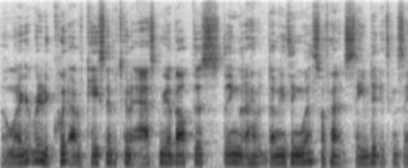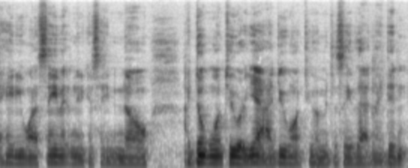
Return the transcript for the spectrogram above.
um, when I get ready to quit out of Ksnip, it's going to ask me about this thing that I haven't done anything with. So if I haven't saved it, it's going to say, hey, do you want to save it? And then you can say, no, I don't want to, or yeah, I do want to. I meant to save that and I didn't.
